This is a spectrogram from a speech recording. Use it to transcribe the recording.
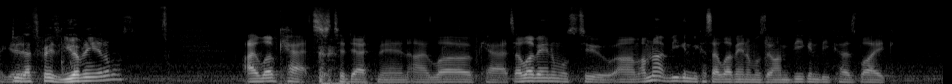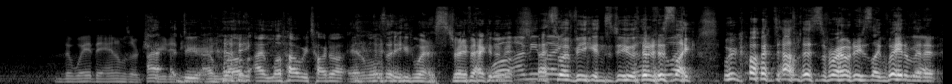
dude? it. That's crazy. You have any animals? I love cats to death, man. I love cats. I love animals too. Um, I'm not vegan because I love animals though. I'm vegan because like the way the animals are I, treated. dude, here. I love I love how we talked about animals and he went straight back into Well, it. I mean, That's like- what vegans do. I They're just like- like, we're going down this road. He's like, wait a Yeah, minute,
